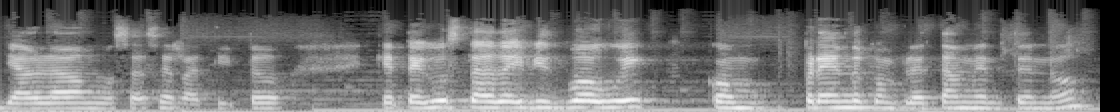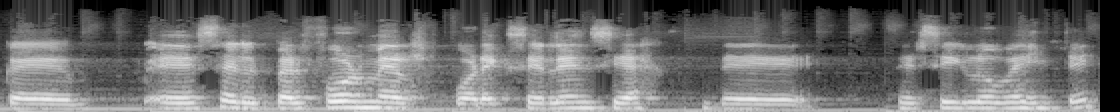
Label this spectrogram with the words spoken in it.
ya hablábamos hace ratito que te gusta David Bowie, comprendo completamente, ¿no? Que es el performer por excelencia de, del siglo XX,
